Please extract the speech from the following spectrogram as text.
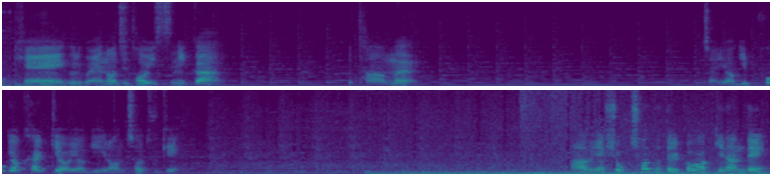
오케이. 그리고 에너지 더 있으니까 그 다음은 자 여기 포격할게요 여기 런처 두개. 아 그냥 쇽 쳐도 될 것 같긴 한데.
